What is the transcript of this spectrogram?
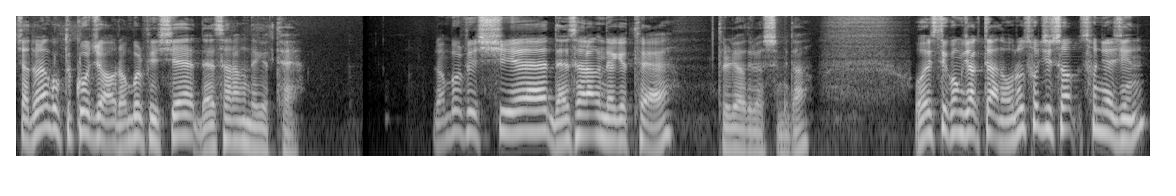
자, 노래 한 곡 듣고 오죠. 럼블피쉬의 내 사랑 내 곁에. 럼블피쉬의 내 사랑 내 곁에 들려드렸습니다. OST 공작단, 오늘 소지섭, 손예진,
